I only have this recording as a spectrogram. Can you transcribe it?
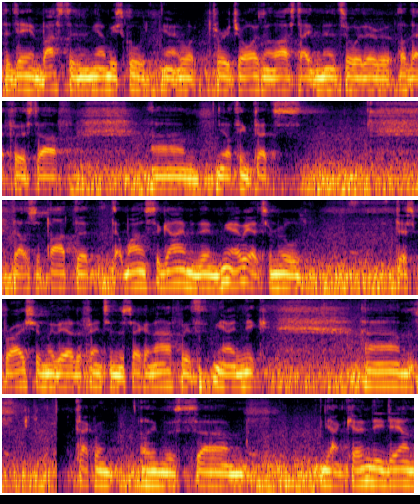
the dam busted, and you know we scored you know what three tries in the last eight minutes or whatever of that first half. Um, you know, I think that's that was the part that, that won us the game, and then you know we had some real desperation with our defence in the second half with you know Nick um, tackling. I think was. Um, young Kennedy down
